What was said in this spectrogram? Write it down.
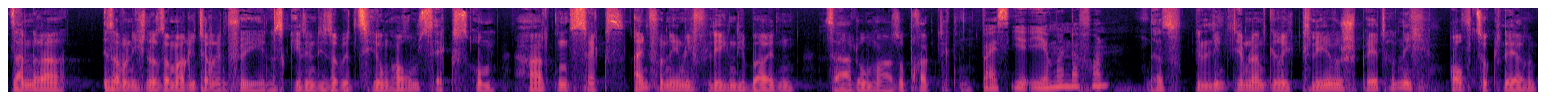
Sandra ist aber nicht nur Samariterin für ihn, es geht in dieser Beziehung auch um Sex, um harten Sex. Einvernehmlich pflegen die beiden Sadomaso-Praktiken. Weiß ihr Ehemann davon? Das gelingt dem Landgericht Kleve später nicht aufzuklären,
